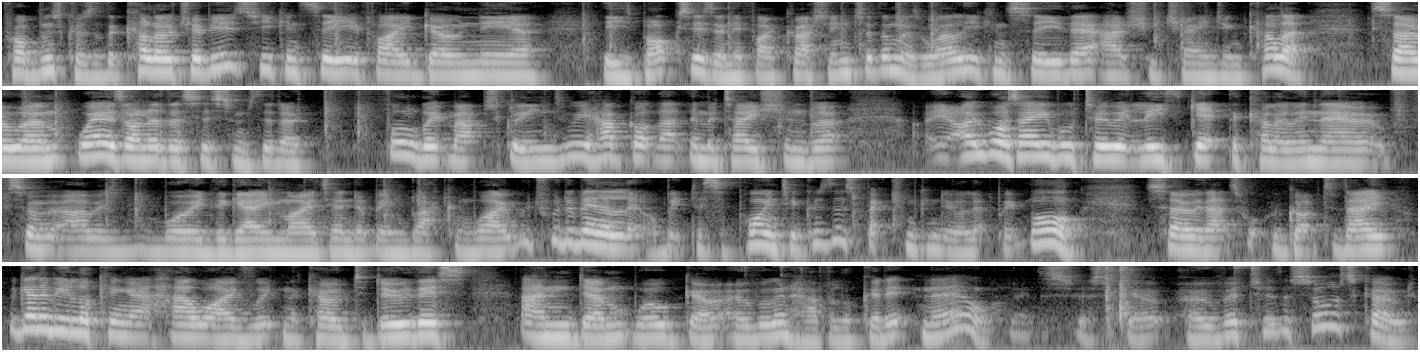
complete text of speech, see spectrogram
problems because of the color attributes. You can see if I go near these boxes and if I crash into them as well, you can see they're actually changing color. So um, whereas on other systems that are full bitmap screens, we have got that limitation, but I was able to at least get the colour in there. So I was worried the game might end up being black and white, which would have been a little bit disappointing because the Spectrum can do a little bit more. So that's what we've got today. We're going to be looking at how I've written the code to do this, and um, we'll go over and have a look at it now. Let's just go over to the source code.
